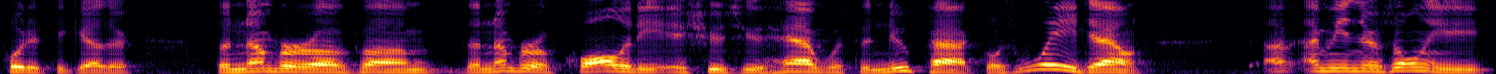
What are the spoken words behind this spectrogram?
put it together. The number of um, the number of quality issues you have with the new pack goes way down. I, I mean, there's only,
